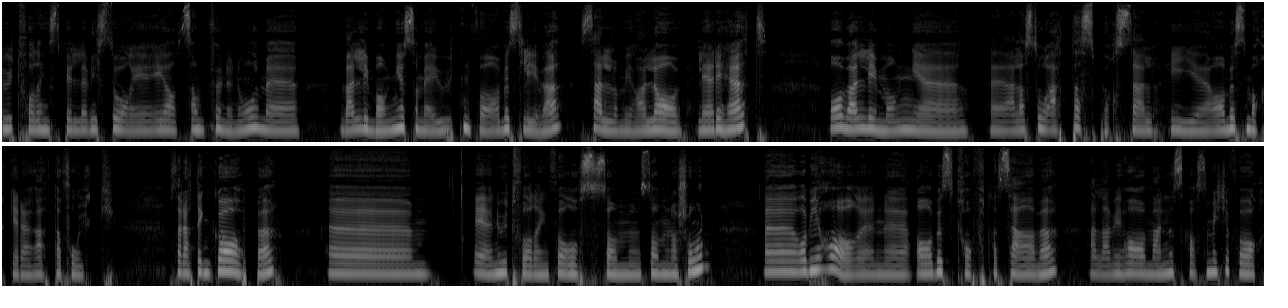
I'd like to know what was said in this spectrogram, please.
utfordringsbildet vi står i i samfunnet nå, med veldig mange som er utenfor arbeidslivet, selv om vi har lav ledighet. Og veldig mange, eh, eller stor etterspørsel i eh, arbeidsmarkedet etter folk. Så dette gapet eh, er en utfordring for oss som, som nasjon. Eh, og vi har en arbeidskraftreserve, eller vi har mennesker som ikke får,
